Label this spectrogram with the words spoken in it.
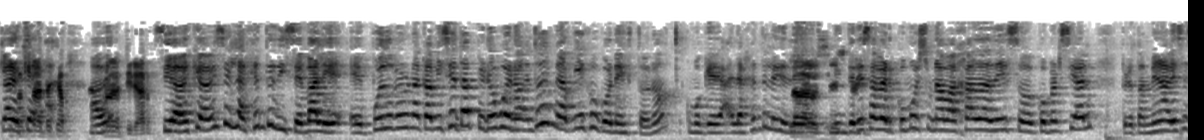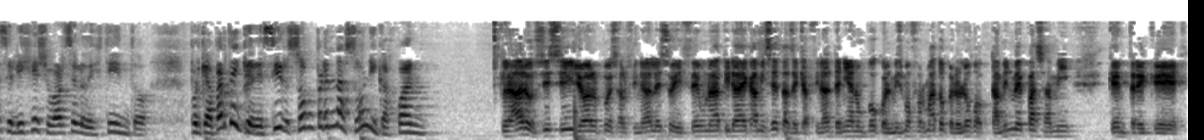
Claro, es que, estrategia a para ver- tirar. Sí, a ver, que a veces la gente dice, vale, eh, puedo ver una camiseta, pero bueno, entonces me arriesgo con esto, ¿no? Como que a la gente le, le- Claro, sí, le sí. interesa ver cómo es una bajada de eso comercial, pero también a veces elige llevárselo distinto. Porque aparte hay que decir, son prendas únicas, Juan. Claro, sí, sí, yo al- pues al final eso hice una tira de camisetas de que al final tenían un poco el mismo formato, pero luego también me pasa a mí que entre que,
